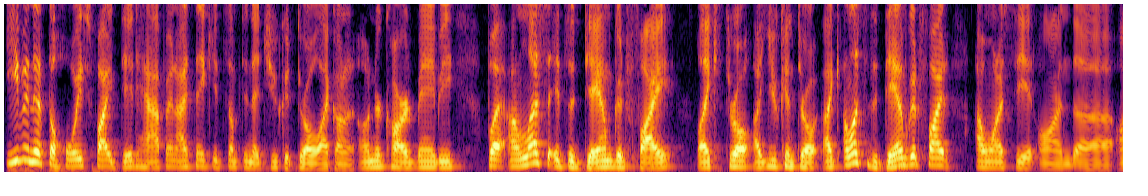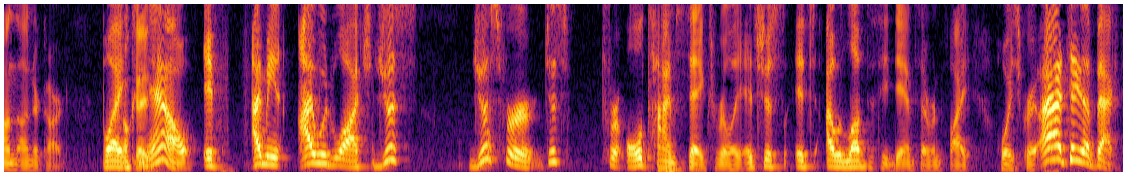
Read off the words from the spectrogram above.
even if the Royce fight did happen, I think it's something that you could throw like on an undercard maybe. But unless it's a damn good fight, like throw uh, you can throw like unless it's a damn good fight, I want to see it on the on the undercard. But Okay. now if I mean I would watch just just for just for old times' sakes, really. It's just it's I would love to see Dan Severn fight Royce Gray. I take that back.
